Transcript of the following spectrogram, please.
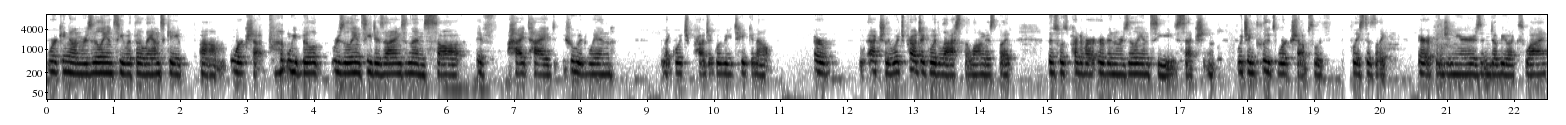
working on resiliency with the landscape um, workshop. We built resiliency designs and then saw if high tide, who would win, like which project would be taken out, or actually which project would last the longest, but this was part of our urban resiliency section, which includes workshops with places like Arup Engineers and WXY.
